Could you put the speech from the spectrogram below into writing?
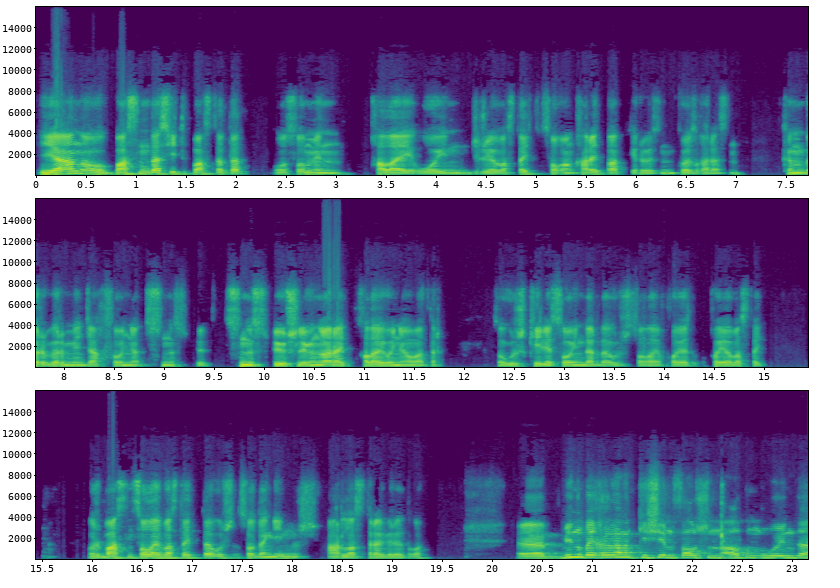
Иә анау басында сөйтіп бастатады. Ол сонымен қалай ойын жүре бастайды соған қарайды бапкер өзінің көзқарасын. Кім бір бірімен жақсы ойнап түсініспеушілігін қарайды қалай ойнап жатыр. Сол уже келесі ойындарда уже солай қоя, қоя бастайды. Уже басын солай бастайды да уже содан кейін уже араластыра береді ғой. Ә, менің байқағаным кеше мысалы үшін алдыңғы ойында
